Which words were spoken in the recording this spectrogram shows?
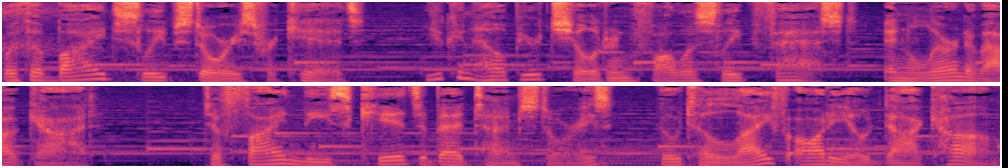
With Abide Sleep Stories for Kids, you can help your children fall asleep fast and learn about God. To find these kids' bedtime stories, go to lifeaudio.com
